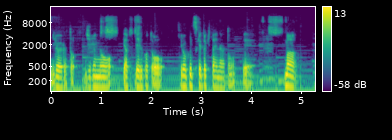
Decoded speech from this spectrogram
いろいろと自分のやっていることを記録つけときたいなと思って、まあ、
